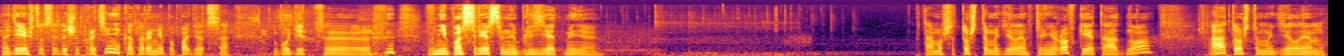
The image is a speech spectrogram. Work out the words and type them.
Надеюсь, что следующий противник, который мне попадется, будет э, в непосредственной близи от меня. Потому что то, что мы делаем в тренировке, это одно, а то, что мы делаем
